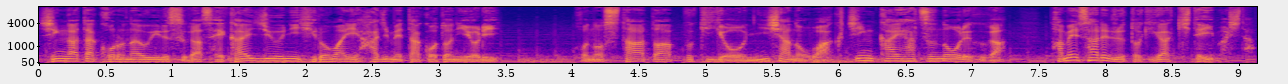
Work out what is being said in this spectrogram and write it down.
新型コロナウイルスが世界中に広まり始めたことによりこのスタートアップ企業2社のワクチン開発能力が試される時が来ていました。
